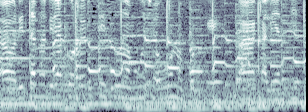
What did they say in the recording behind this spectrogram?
Ahorita salir a correr sí suda mucho uno porque está calientito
